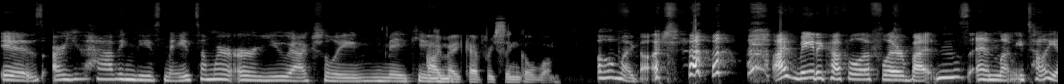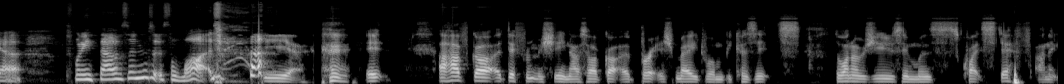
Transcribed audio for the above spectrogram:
is are you having these made somewhere or are you actually making I make every single one. Oh my gosh. I've made a couple of flair buttons and let me tell you 20,000 is a lot. yeah. It I have got a different machine now, so I've got a British made one because it's the one I was using was quite stiff and it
